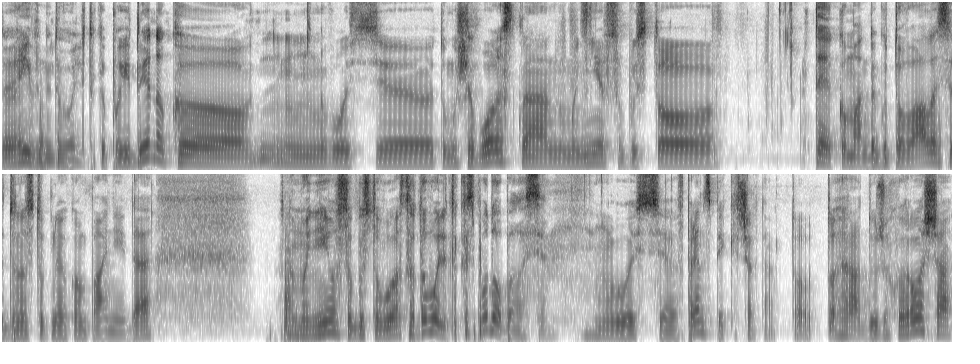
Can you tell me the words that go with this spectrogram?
Рівний доволі такий поєдинок. е, Ось, е, тому що Ворскла, ну, мені особисто те, як команда готувалася до наступної кампанії, да? ну, мені особисто Ворскла доволі таки сподобалася. Ось, е, в принципі, як і Шахтар. То, то гра дуже хороша.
